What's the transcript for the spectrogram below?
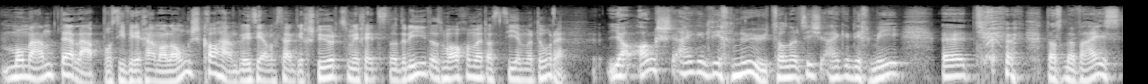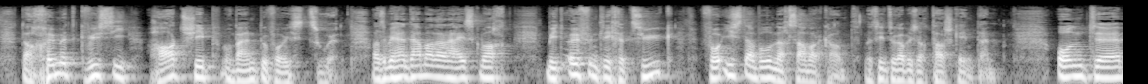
Moment erlebt, wo Sie vielleicht einmal Angst gehabt haben, weil Sie einfach gesagt ich stürze mich jetzt da rein, das machen wir, das ziehen wir durch? Ja, Angst eigentlich nicht, sondern es ist eigentlich mehr, äh, dass man weiß, da kommen gewisse Hardship-Momente auf uns zu. Also wir haben einmal eine Reise gemacht mit öffentlichen Zügen von Istanbul nach Samarkand. Wir sind sogar bis nach Taschkent dann. Und äh,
